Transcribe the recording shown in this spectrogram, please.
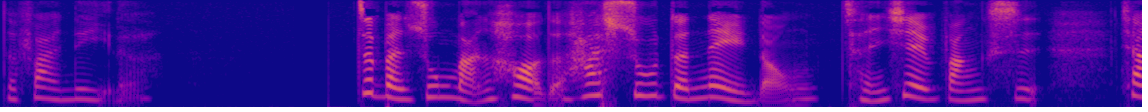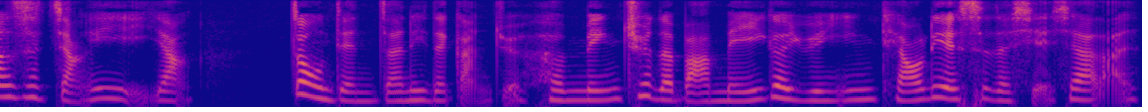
的范例了。这本书蛮厚的，它书的内容呈现方式像是讲义一样，重点整理的感觉很明确的把每一个原因条列式的写下来。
